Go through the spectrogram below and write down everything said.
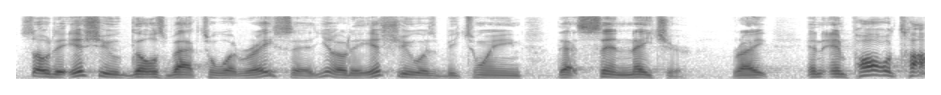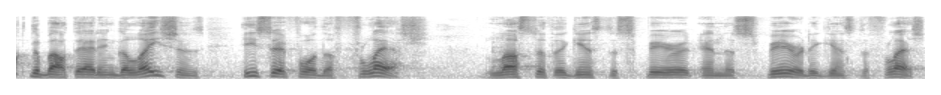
So the issue goes back to what Ray said. You know, the issue is between that sin nature, right? And and Paul talked about that in Galatians. He said, "For the flesh." lusteth against the spirit and the spirit against the flesh.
